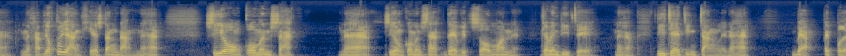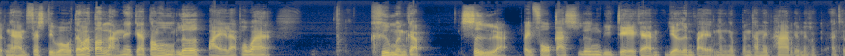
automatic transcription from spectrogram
มากนะครับ ยกตัวอย่างเคสดัง ๆ นะฮะ CEO ของ Goldman Sachs นะฮะ CEO ของ Goldman Sachs David Solomon เนี่ยแกเป็นดีเจนะครับดีเจจริงจังเลยนะฮะแบบไปเปิดงาน festival แต่ว่าตอนหลังเนี่ยแกต้องเลิกไปแล้ว เพราะว่าคือเหมือนกับสื่ออะไปโฟกัสเรื่องดีเจแกเยอะเกินไปมันมันทำให้ภาพแกไม่อาจจะ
